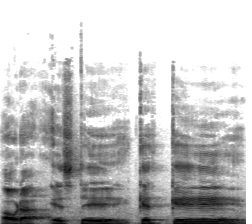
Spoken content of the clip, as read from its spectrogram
Ahora, este, ¿qué, qué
